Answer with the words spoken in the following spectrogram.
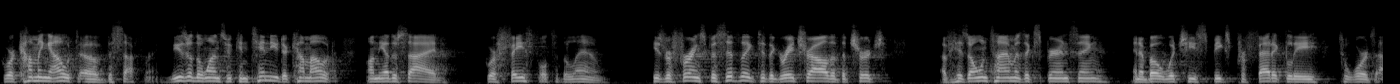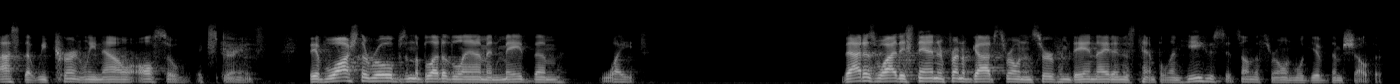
who are coming out of the suffering. These are the ones who continue to come out on the other side, who are faithful to the Lamb. He's referring specifically to the great trial that the church of his own time is experiencing and about which he speaks prophetically towards us that we currently now also experience. They have washed the robes in the blood of the Lamb and made them white. That is why they stand in front of God's throne and serve him day and night in his temple, and he who sits on the throne will give them shelter.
